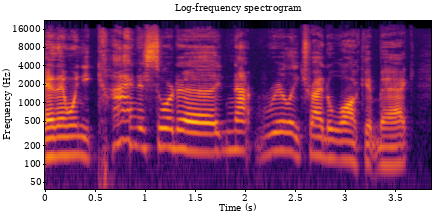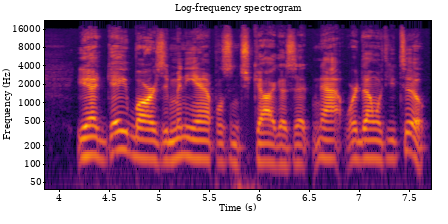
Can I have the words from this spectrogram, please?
And then when you kind of sort of not really tried to walk it back, you had gay bars in Minneapolis and Chicago said, Nah, we're done with you too.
